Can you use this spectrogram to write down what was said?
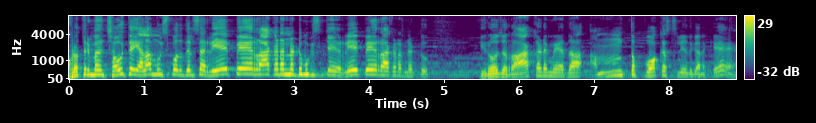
కృత నిబంధన చదివితే ఎలా ముగిసిపోతుందో తెలుసా? రేపే రాకడన్నట్టు ముగిసే రేపే రాకడన్నట్టు. ఈరోజు రాకడ మీద అంత ఫోకస్ లేదు కనుకే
